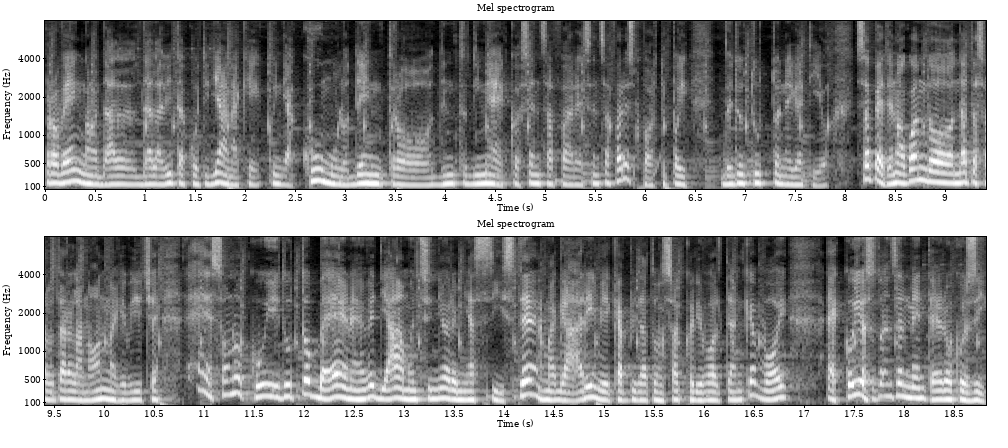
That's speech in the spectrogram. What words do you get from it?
provengono dal, dalla vita quotidiana, che quindi accumulo dentro, dentro di me senza fare, senza fare sport, poi vedo tutto negativo. Sapete, no, quando andate a salutare la nonna che vi dice, eh, sono qui, tutto bene, vediamo, il Signore mi assiste, magari, mi è capitato un sacco di volte anche a voi, ecco, io sostanzialmente ero così,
